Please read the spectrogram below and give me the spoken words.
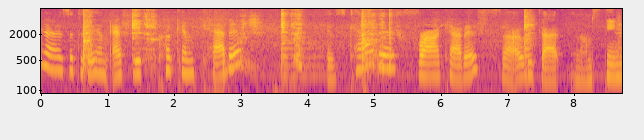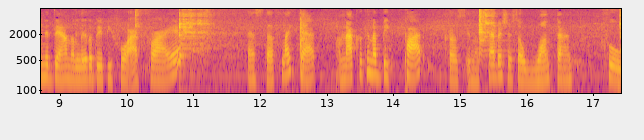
Hey guys, so today I'm actually cooking cabbage. It's cabbage, fried cabbage. So I already got, and I'm steaming it down a little bit before I fry it and stuff like that. I'm not cooking a big pot because you know cabbage is a one-time food.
